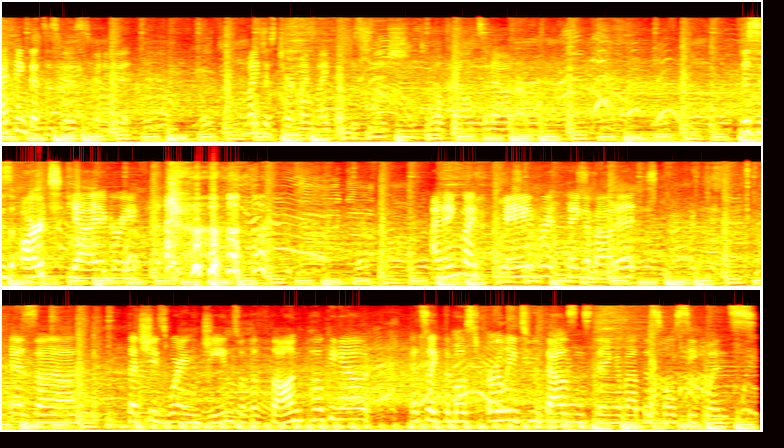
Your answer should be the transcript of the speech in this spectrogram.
I think that's as good as it's gonna get. I might just turn my mic up a smidge to help balance it out. This is art? Yeah, I agree. I think my favorite thing about it is uh, that she's wearing jeans with a thong poking out. It's like the most early 2000s thing about this whole sequence.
